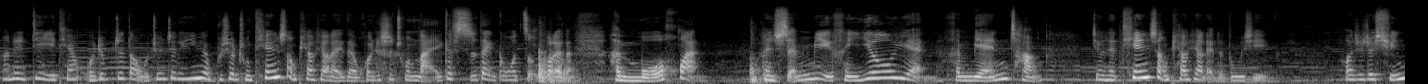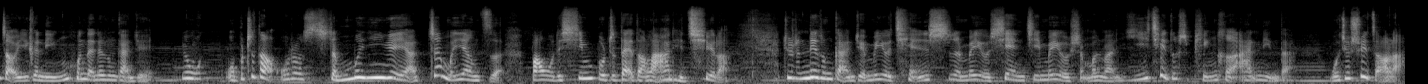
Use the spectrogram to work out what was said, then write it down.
啊，那第一天我就不知道，我觉得这个音乐不是从天上飘下来的，或者是从哪一个时代跟我走过来的，很魔幻，很神秘，很悠远，很绵长，就是天上飘下来的东西，或者是寻找一个灵魂的那种感觉。因为我我不知道，我说什么音乐呀，这么样子把我的心不知带到哪里去了，就是那种感觉，没有前世，没有现今，没有什么什么，一切都是平和安宁的，我就睡着了。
